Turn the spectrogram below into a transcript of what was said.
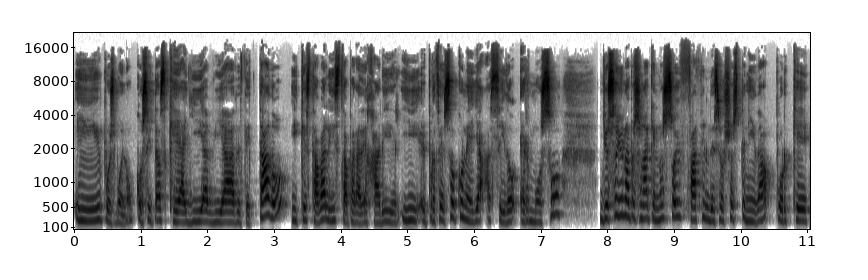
y pues bueno, cositas que allí había detectado y que estaba lista para dejar ir. Y el proceso con ella ha sido hermoso yo soy una persona que no soy fácil de ser sostenida porque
